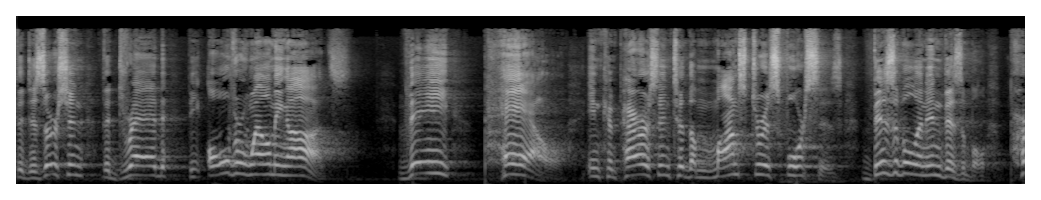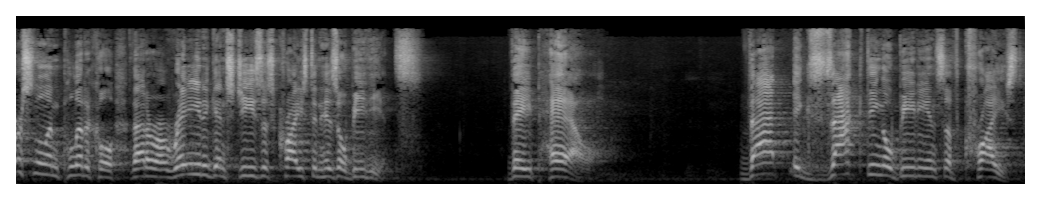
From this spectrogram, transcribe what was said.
the desertion, the dread, the overwhelming odds. They pale in comparison to the monstrous forces, visible and invisible, personal and political, that are arrayed against Jesus Christ and his obedience. They pale. That exacting obedience of Christ,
